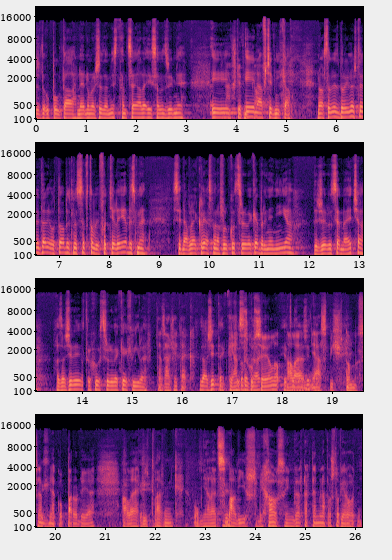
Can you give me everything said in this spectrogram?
Že to upoutá nejenom naše zaměstnance, ale i samozřejmě i Návštěvníka. I návštěvníka. No a zbrojnož ten je tady o to, aby jsme se v tom vyfotili, aby jsme si navlékli, a jsme na chvilku středověké brnění a drželi v ruce meč a, a zažili trochu středověké chvíle. Ten zážitek. Zážitek. Já to tak. zkusil, Je to ale zážitek. já spíš v tom jsem jako parodie, ale výtvarník, umělec, malíř Michal Singer, tak ten byl naprosto věrohodný.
